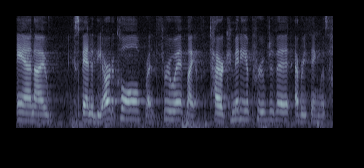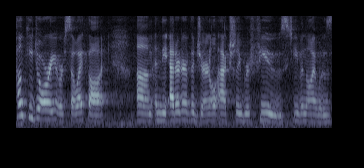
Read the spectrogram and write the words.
And I expanded the article, went through it, my entire committee approved of it, everything was hunky-dory, or so I thought. Um, and the editor of the journal actually refused, even though I was,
